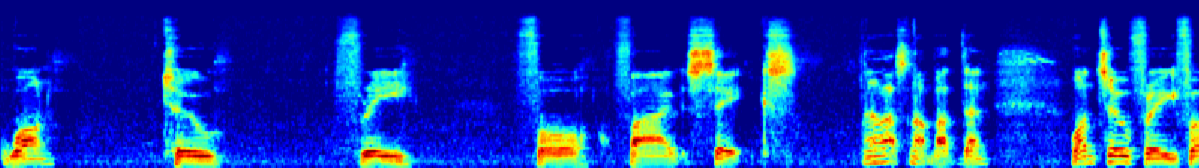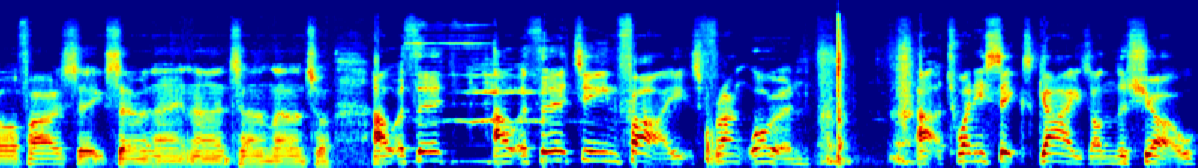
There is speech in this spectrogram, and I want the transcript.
One, two, three, four, five, six. Well, that's not bad then. 1, 2, 3, 4, 5, 6, 7, 8, 9, 10, 11, 12. Out of, thir out of 13 fights, Frank Warren, out of 26 guys on the show,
